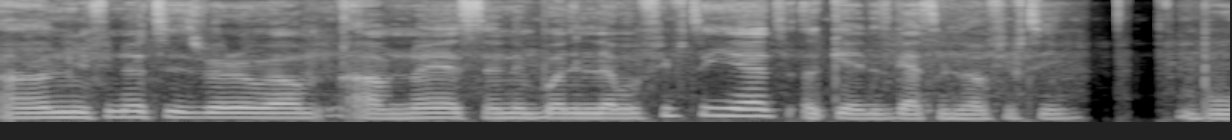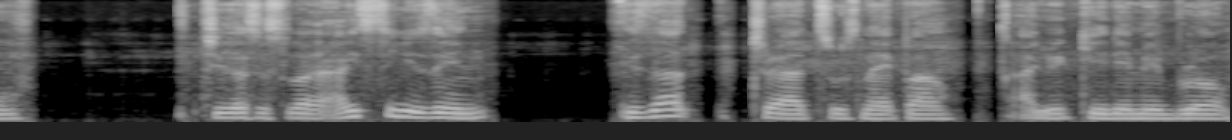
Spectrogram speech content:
And if you notice very well i've not yet seen anybody level 50 yet. Okay this guy's in level 50 boo jesus is lord are you using is that 2 sniper are you kidding me bro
